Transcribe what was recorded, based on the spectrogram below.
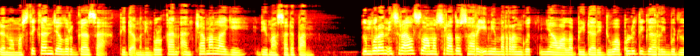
dan memastikan jalur Gaza tidak menimbulkan ancaman lagi di masa depan. Gempuran Israel selama 100 hari ini merenggut nyawa lebih dari 23.800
